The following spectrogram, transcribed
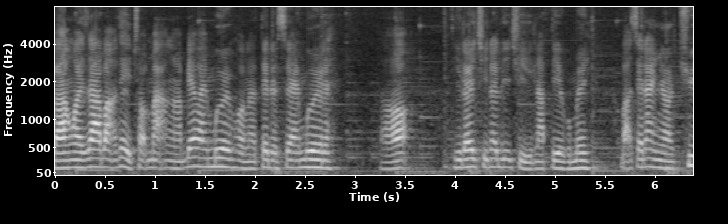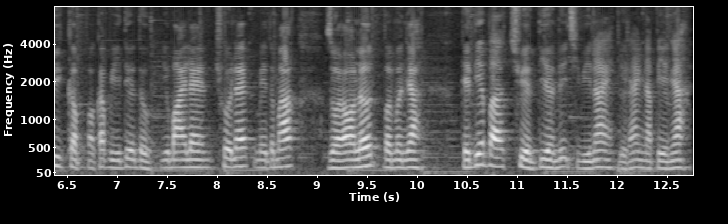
Và ngoài ra bạn có thể chọn mạng BEP20 hoặc là tdc20 này. Đó, thì đây chính là địa chỉ nạp tiền của mình. Bạn sẽ đành uh, truy cập vào các ví điện tử như Binance, Tronet, MetaMask rồi Alert vân vân nha. Kế tiếp uh, chuyển tiền địa chỉ ví này để anh nạp tiền nha.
